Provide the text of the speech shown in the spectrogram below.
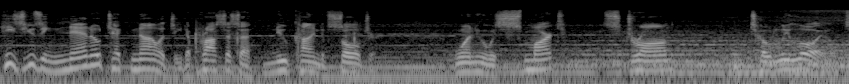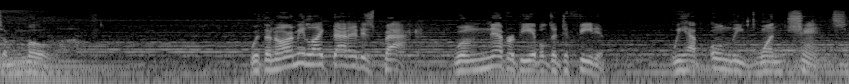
He's using nanotechnology to process a new kind of soldier. One who is smart, strong, and totally loyal to Molov. With an army like that at his back, we'll never be able to defeat him. We have only one chance.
